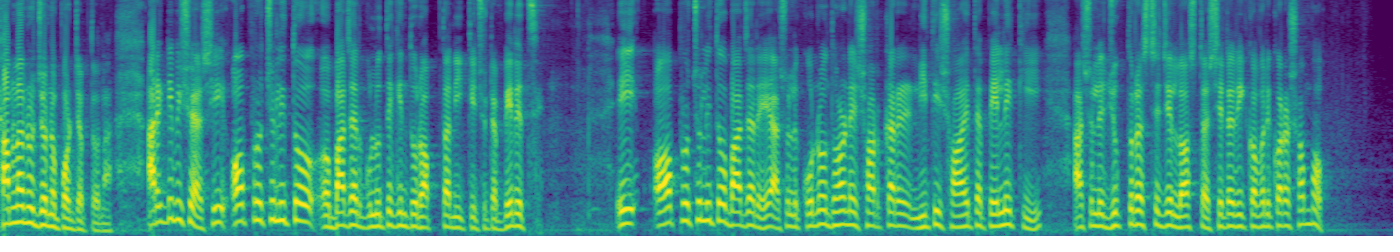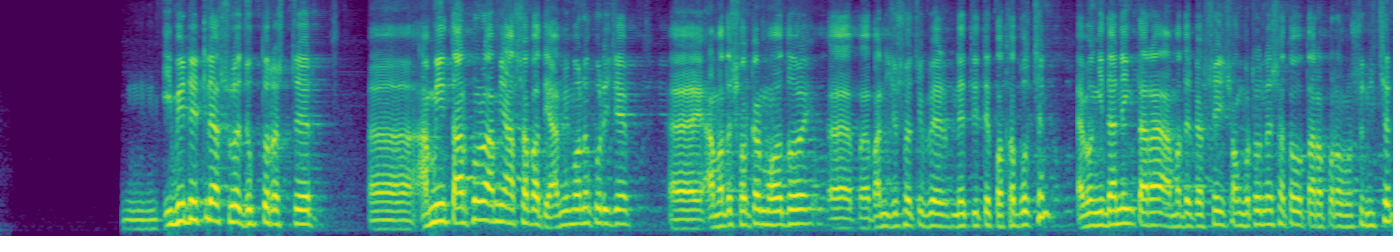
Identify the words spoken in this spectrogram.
সামলানোর জন্য পর্যাপ্ত না। আরেকটি বিষয় আসি অপ্রচলিত বাজারগুলোতে কিন্তু রপ্তানি কিছুটা বেড়েছে। এই অপ্রচলিত বাজারে আসলে কোনো ধরনের সরকারের নীতি সহায়তা পেলে কি আসলে যুক্তরাষ্ট্রে যে লসটা সেটা রিকভারি করা সম্ভব? ইমিডিয়েটলি আসলে যুক্তরাষ্ট্রের আমি তারপরও আমি আশাবাদী। আমি মনে করি যে আমাদের সরকার মহোদয় বাণিজ্য সচিবের নেতৃত্বে কথা বলছেন এবং ইদানিং তারা আমাদের ব্যবসায়ী সংগঠনের সাথেও তারা পরামর্শ নিচ্ছেন।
